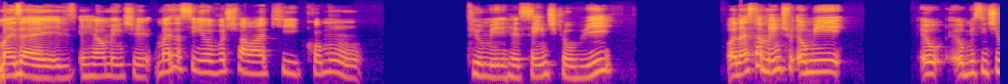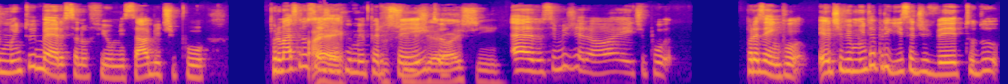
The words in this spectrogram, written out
Mas é, eles realmente. Mas assim, eu vou te falar que, como filme recente que eu vi, honestamente, eu me. Eu, eu me senti muito imersa no filme, sabe? Tipo, por mais que não Ah, seja é, um filme Dos filmes de perfeito. herói, sim. É, dos filmes de herói, tipo. Por exemplo, eu tive muita preguiça de ver tudo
